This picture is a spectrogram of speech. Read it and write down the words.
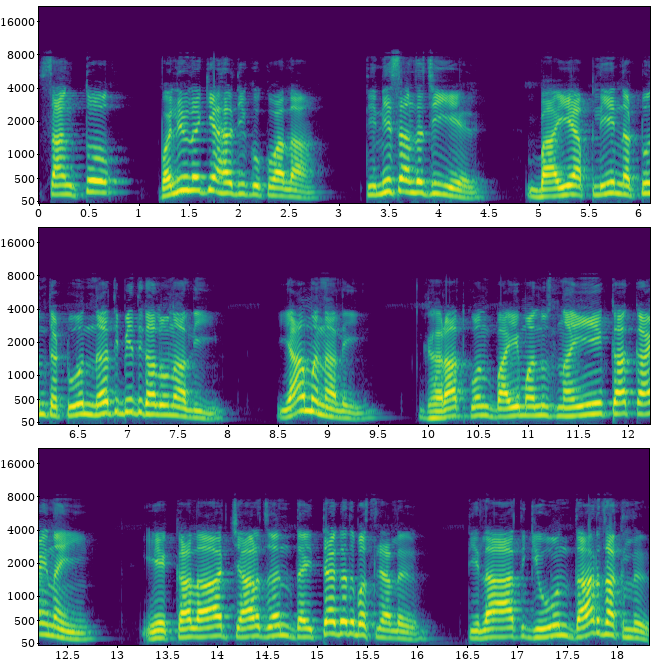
सांगतो बलिवलं की हळदी कुंकवाला. तिन्ही सांजाची येळ. बाई आपली नटून तटून नतबीत घालून आली. या म्हणाले घरात कोण बाई माणूस नाही का काय नाही? एकाला चार जण दैत्यागत बसल्यालं. तिला आत घेऊन दार झाकलं.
